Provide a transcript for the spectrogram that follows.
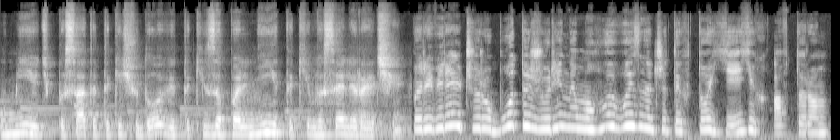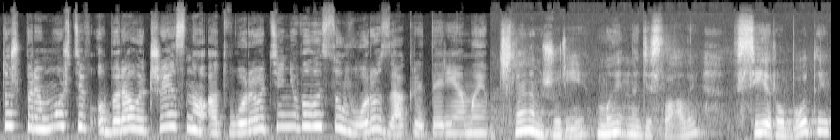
уміють писати такі чудові, такі запальні, такі веселі речі. Перевіряючи роботи, журі не могли визначити, хто є їх автором. Тож переможців обирали чесно, а твори оцінювали суворо за критеріями. Членам журі ми надіслали всі роботи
